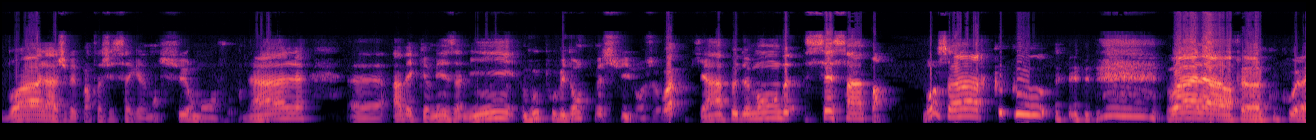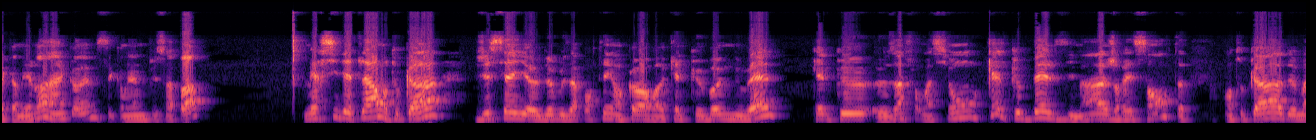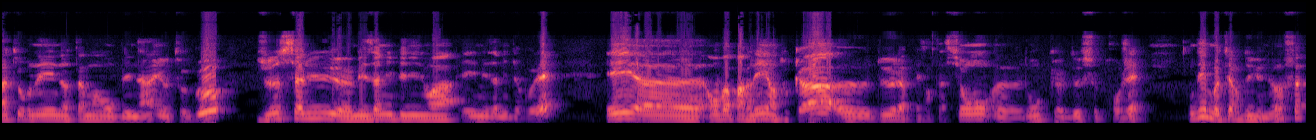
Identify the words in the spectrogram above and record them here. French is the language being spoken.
voilà, je vais partager ça également sur mon journal avec mes amis. Vous pouvez donc me suivre. Je vois qu'il y a un peu de monde, c'est sympa. Bonsoir, coucou Voilà, on va faire un coucou à la caméra, hein, quand même, c'est quand même plus sympa. Merci d'être là, en tout cas. J'essaye de vous apporter encore quelques bonnes nouvelles quelques euh, informations, quelques belles images récentes, en tout cas de ma tournée notamment au Bénin et au Togo. Je salue euh, mes amis béninois et mes amis togolais. Et euh, on va parler en tout cas de la présentation donc de ce projet des moteurs de UNOF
